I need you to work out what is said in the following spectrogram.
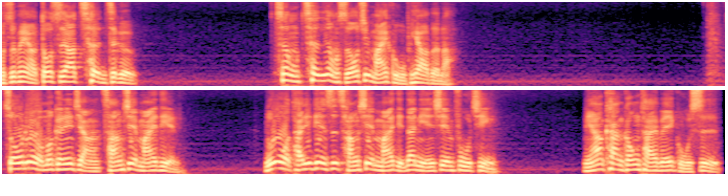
我这朋友都是要趁这个，这种趁这种时候去买股票的啦。周六我们跟你讲长线买点，如果台积电是长线买点在年线附近，你要看空台北股市，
